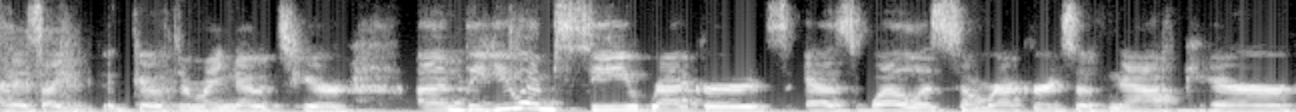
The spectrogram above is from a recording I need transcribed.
as I go through my notes here. Um, the UMC records, as well as some records of NaphCare,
